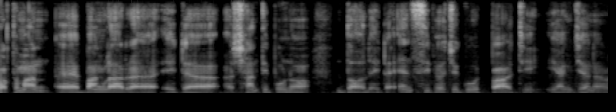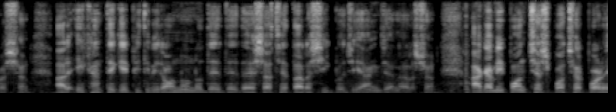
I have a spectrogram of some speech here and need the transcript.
বর্তমান বাংলার এটা শান্তিপূর্ণ দল। এটা এনসিপি হচ্ছে গুড পার্টি, ইয়াং জেনারেশন। আর এখান থেকে পৃথিবীর অন্য অন্য দেশ আছে, তারা শিখব যে ইয়াং জেনারেশন। আগামী পঞ্চাশ বছর পরে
